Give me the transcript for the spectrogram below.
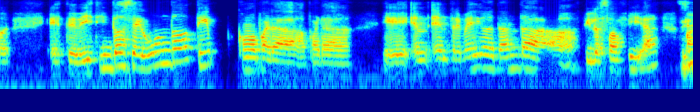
este distinto. Segundo tip, como para, para eh, en, entre medio de tanta filosofía, Sí.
